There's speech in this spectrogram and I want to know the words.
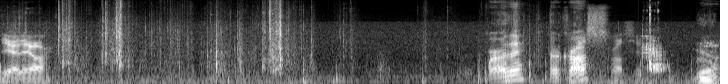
Yeah, they are. Where are they? They're across? Across here. Yeah.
